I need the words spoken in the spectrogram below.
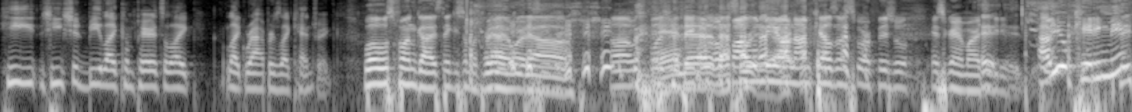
he he should be like compared to like like rappers like Kendrick. Well, it was fun, guys. Thank you so much for having word, me. uh, Uh, it was a pleasure. And, uh, Uh, follow me on I'm Kels underscore official Instagram. All right, take it easy. it- Are you kidding me?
